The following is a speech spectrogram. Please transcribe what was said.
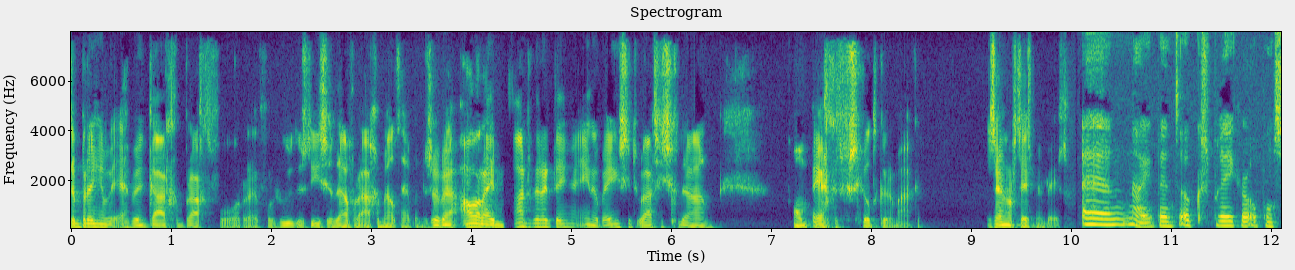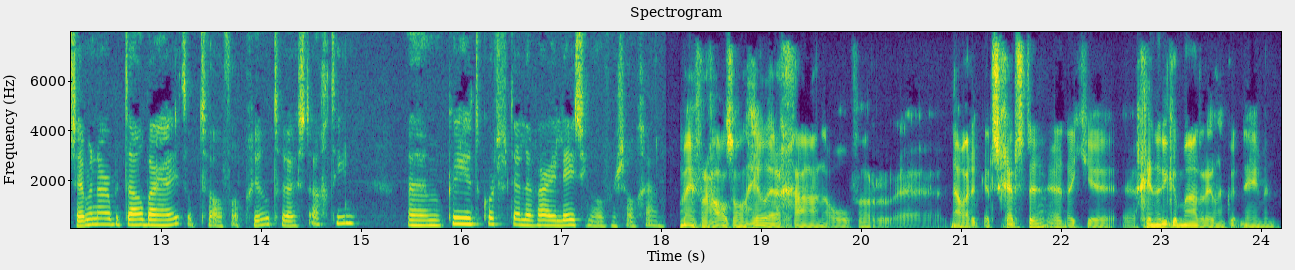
dat brengen we, hebben we in kaart gebracht voor, uh, voor huurders die zich daarvoor aangemeld hebben. Dus we hebben allerlei maatwerkdingen, één op één situaties gedaan, om echt het verschil te kunnen maken. Daar zijn we nog steeds mee bezig. Uh, nou, je bent ook spreker op ons seminar Betaalbaarheid op 12 april 2018. Ehm, kun je het kort vertellen waar je lezing over zal gaan? Mijn verhaal zal heel erg gaan over, uh, nou wat ik het schetste, hè, dat je uh, generieke maatregelen kunt nemen.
